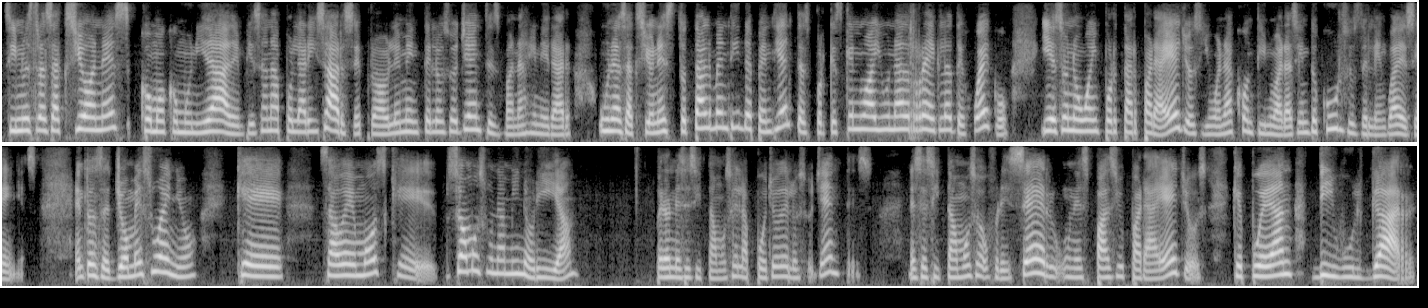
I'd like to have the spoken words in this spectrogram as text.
Si nuestras acciones como comunidad empiezan a polarizarse, probablemente los oyentes van a generar unas acciones totalmente independientes porque es que no hay unas reglas de juego y eso no va a importar para ellos y van a continuar haciendo cursos de lengua de señas. Entonces yo me sueño que sabemos que somos una minoría, pero necesitamos el apoyo de los oyentes necesitamos ofrecer un espacio para ellos, que puedan divulgar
